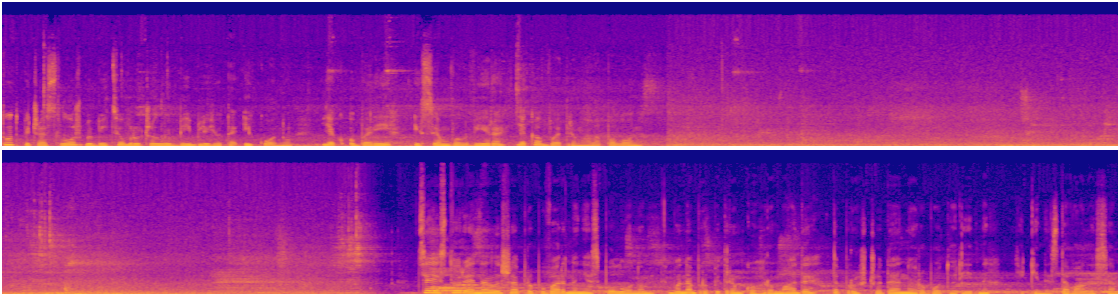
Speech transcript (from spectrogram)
Тут під час служби бійцю вручили Біблію та ікону як оберіг і символ віри, яка витримала полон. Ця історія не лише про повернення з полону, вона про підтримку громади та про щоденну роботу рідних, які не здавалися.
